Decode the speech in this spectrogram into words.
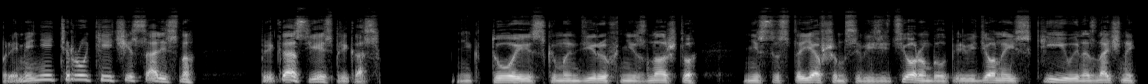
Применить руки чесались, но приказ есть приказ. Никто из командиров не знал, что несостоявшимся визитером был переведен из Киева и назначенный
